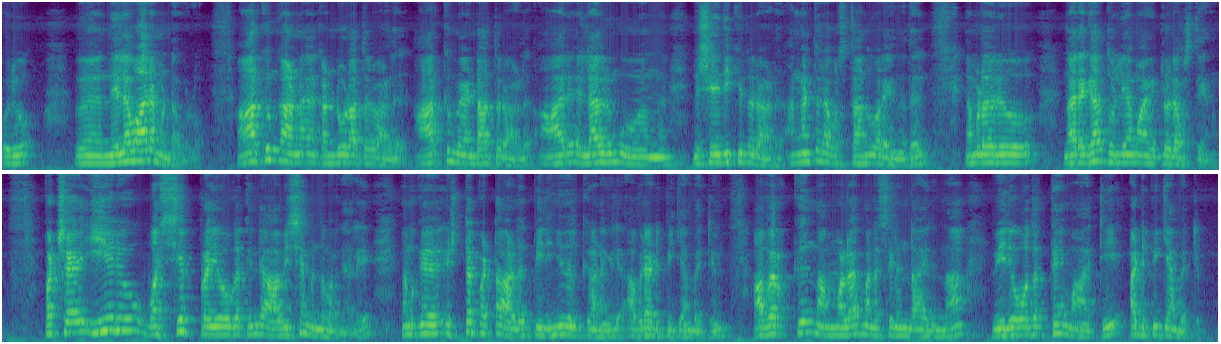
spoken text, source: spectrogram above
ഒരു നിലവാരമുണ്ടാവുള്ളൂ. ആർക്കും കാണ കണ്ടുകൂടാത്ത ഒരാൾ ആർക്കും വേണ്ടാത്ത ഒരാൾ ആര് എല്ലാവരും നിഷേധിക്കുന്ന ഒരാൾ അങ്ങനത്തെ ഒരു അവസ്ഥ എന്ന് പറയുന്നത് നമ്മളൊരു നരക തുല്യമായിട്ടുള്ള അവസ്ഥയാണ് പക്ഷേ ഈ ഒരു വശ്യപ്രയോഗത്തിന്റെ ആവശ്യം എന്ന് പറഞ്ഞാൽ നമുക്ക് ഇഷ്ടപ്പെട്ട ആൾ പിരിഞ്ഞു നിൽക്കുകയാണെങ്കിൽ അവരെ അടുപ്പിക്കാൻ പറ്റും. അവർക്ക് നമ്മളെ മനസ്സിലുണ്ടായിരുന്ന വിരോധത്തെ മാറ്റി അടുപ്പിക്കാൻ പറ്റും.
